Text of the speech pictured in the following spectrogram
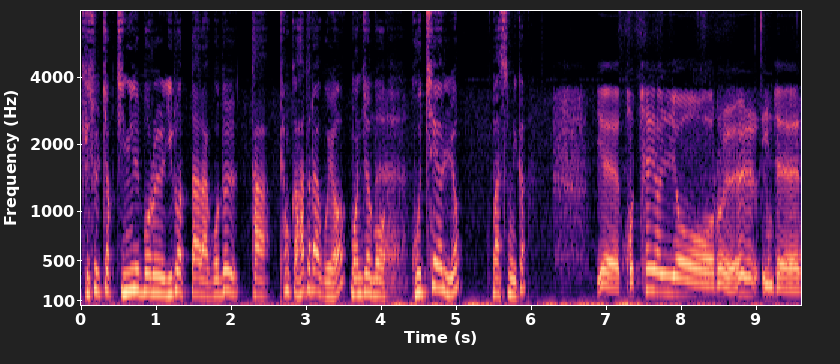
기술적 진일보를 이뤘다라고들 다 평가하더라고요. 먼저 뭐 네. 고체 연료 맞습니까? 예, 고체 연료를 이제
